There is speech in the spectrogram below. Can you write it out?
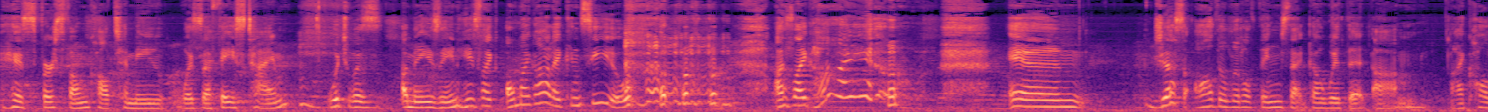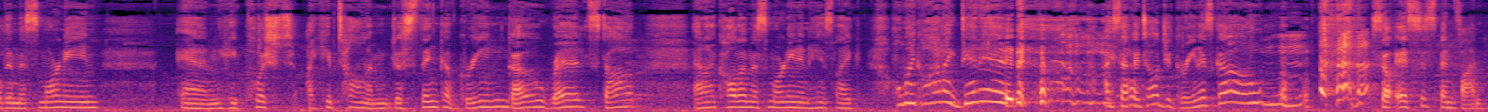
His first phone call to me was a FaceTime, which was amazing. He's like, Oh my God, I can see you. I was like, Hi. and just all the little things that go with it. Um, I called him this morning and he pushed, I keep telling him, just think of green, go, red, stop. And I called him this morning and he's like, oh my God, I did it. I said, I told you, green is go. so it's just been fun,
